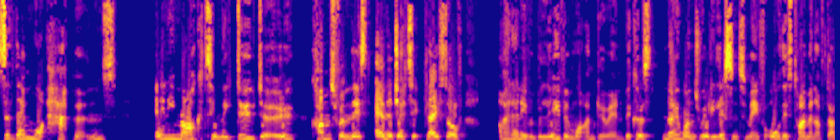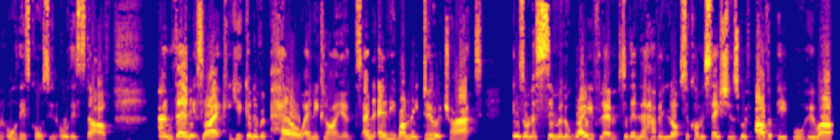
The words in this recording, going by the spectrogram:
So then what happens? Any marketing they do do comes from this energetic place of I don't even believe in what I'm doing because no one's really listened to me for all this time and I've done all these courses and all this stuff. And then it's like you're going to repel any clients and anyone they do attract is on a similar wavelength. So then they're having lots of conversations with other people who are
